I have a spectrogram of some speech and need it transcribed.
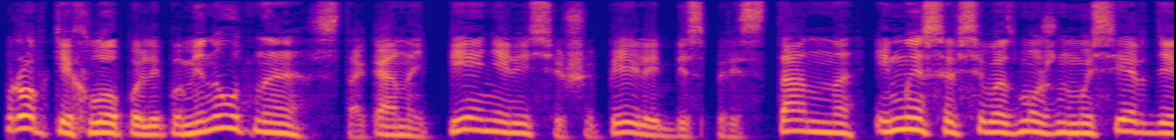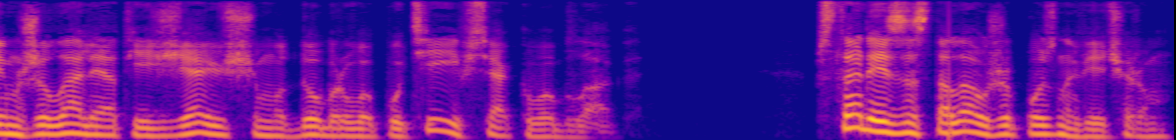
Пробки хлопали поминутно, стаканы пенились и шипели беспрестанно, и мы со всевозможным усердием желали отъезжающему доброго пути и всякого блага. Встали из-за стола уже поздно вечером.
